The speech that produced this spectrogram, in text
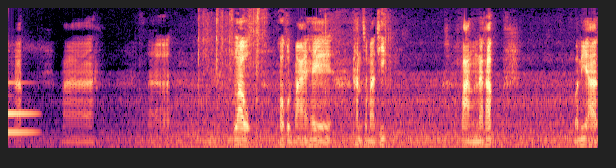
นะครับมาอ่าเล่าข้อกฎหมายให้ท่านสมาชิกฟังนะครับ วันนี้อาจ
